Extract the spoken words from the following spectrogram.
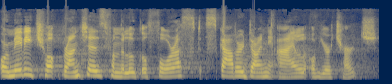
Or maybe chopped branches from the local forest scattered down the aisle of your church?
